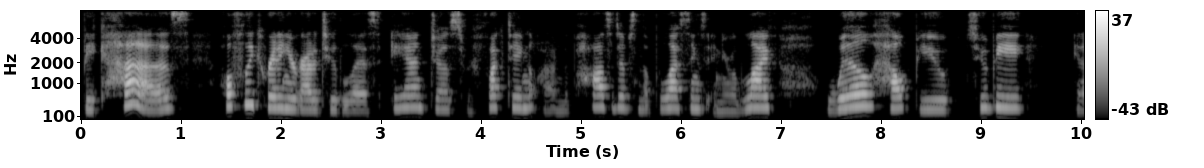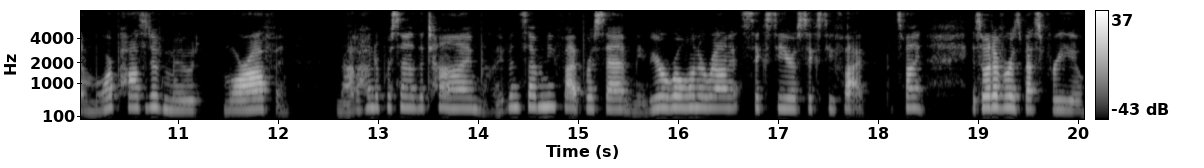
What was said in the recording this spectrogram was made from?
because hopefully creating your gratitude list and just reflecting on the positives and the blessings in your life will help you to be in a more positive mood more often not 100% of the time, not even 75%. Maybe you're rolling around at 60 or 65. That's fine. It's whatever is best for you.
